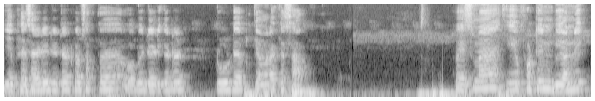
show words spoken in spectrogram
ये फेस आई डिटेक्ट कर सकता है, वो भी डेडिकेटेड टू डेप्थ कैमरा के साथ। तो इसमें ए फोर्टीन बियोनिक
